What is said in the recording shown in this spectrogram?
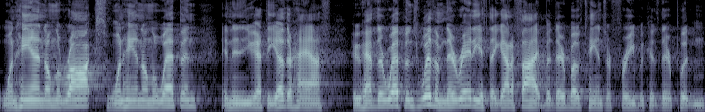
one hand on the rocks, one hand on the weapon, and then you got the other half who have their weapons with them. They're ready if they got to fight, but their both hands are free because they're putting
